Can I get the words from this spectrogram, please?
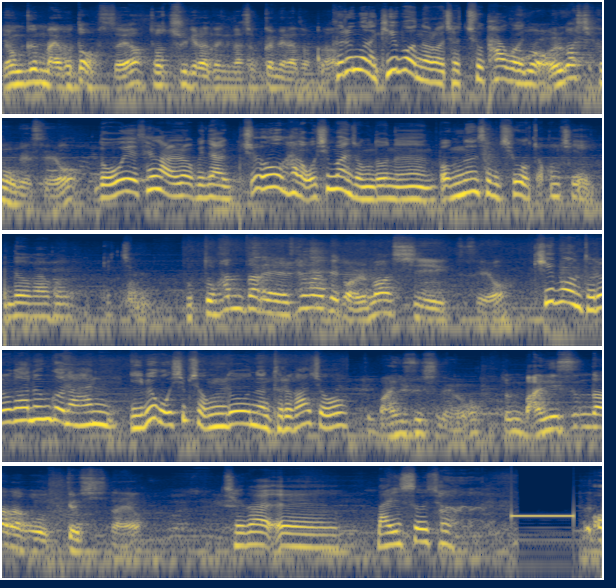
연금 말고 또 없어요? 저축이라든가 적금이라든가 그런 거는 기본으로 저축하고 그거 얼마씩 하고 계세요? 노후에 생활로 그냥 쭉 한 50만 정도는 없는 셈 치고 조금씩 넣어가고 있죠. 보통 한 달에 생활비가 얼마씩 드세요? 기본 들어가는 거는 한 250 정도는 들어가죠. 좀 많이 쓰시네요. 좀 많이 쓴다라고 느껴지시나요? 제가 에, 많이 써죠. 어,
